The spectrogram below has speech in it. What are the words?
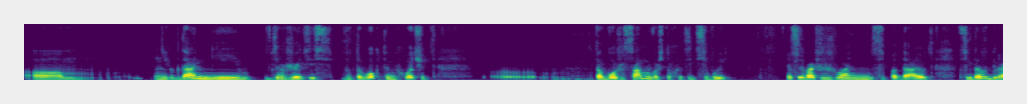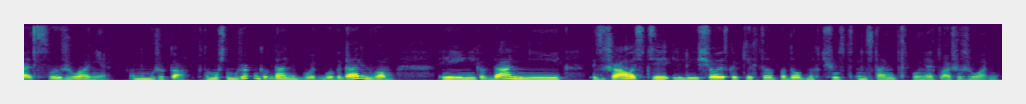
эм, никогда не держитесь за того, кто не хочет э, того же самого, что хотите вы. Если ваши желания не совпадают, всегда выбирайте свое желание, а не мужика. Потому что мужик никогда не будет благодарен вам и никогда не из жалости или еще из каких-то подобных чувств не станет исполнять ваши желания.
